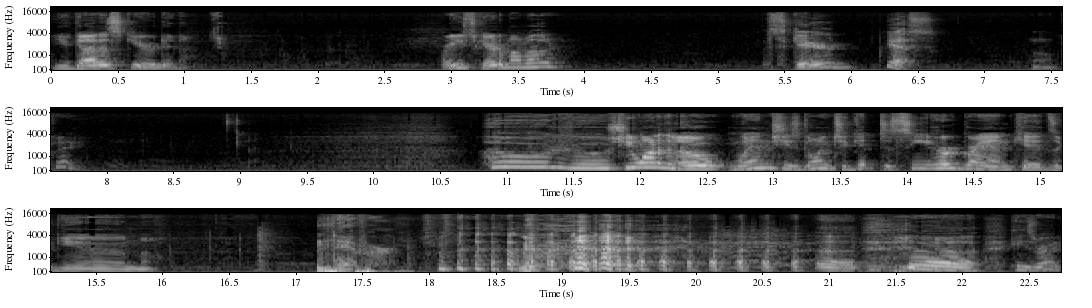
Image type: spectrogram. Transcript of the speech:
You got a skeered. Are you scared of my mother? Scared? Yes. Okay. She wanted to know when she's going to get to see her grandkids again. Never. Uh, he's right.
